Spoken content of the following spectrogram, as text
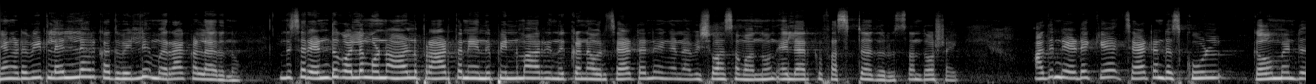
ഞങ്ങളുടെ വീട്ടിലെല്ലാവർക്കും അത് വലിയ മിറാക്കളായിരുന്നു എന്ന് വെച്ചാൽ രണ്ട് കൊല്ലം കൊണ്ട് ആൾ പ്രാർത്ഥനയിൽ നിന്ന് പിന്മാറി നിൽക്കുന്ന ഒരു ചേട്ടന് ഇങ്ങനെ വിശ്വാസം വന്നു. എല്ലാവർക്കും ഫസ്റ്റ് അതൊരു സന്തോഷമായി അതിന്റെ ഇടയ്ക്ക് ചേട്ടന്റെ സ്കൂൾ ഗവൺമെന്റ്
